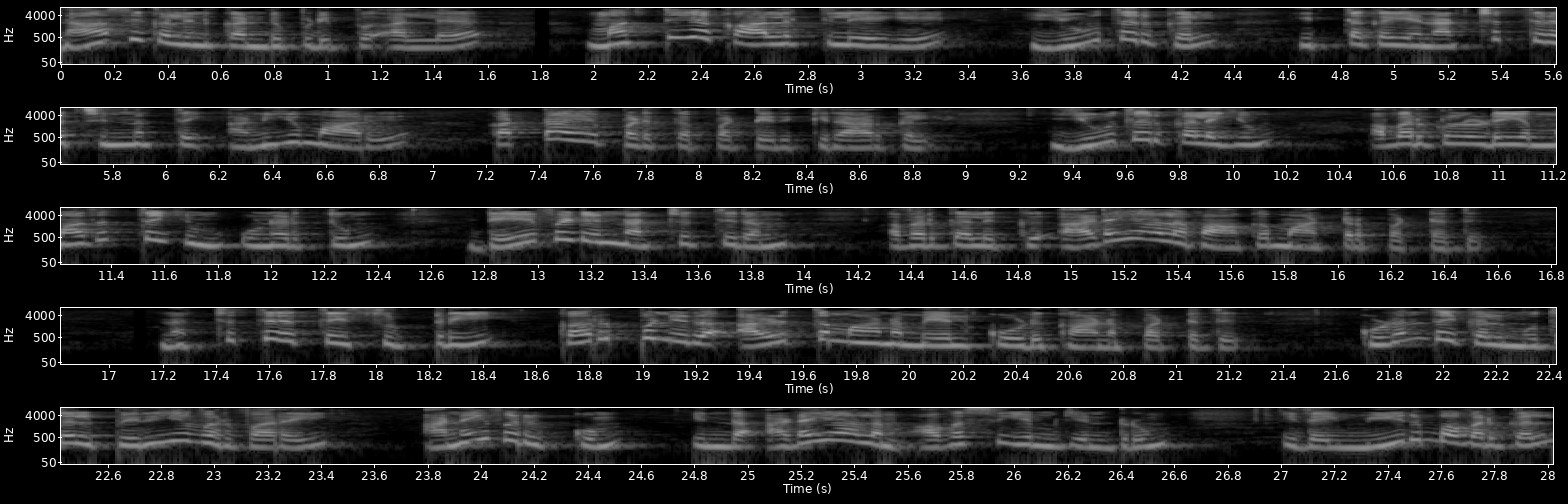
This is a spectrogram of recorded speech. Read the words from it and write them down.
நாசிகளின் கண்டுபிடிப்பு அல்ல. மத்திய காலத்திலேயே யூதர்கள் இத்தகைய நட்சத்திர சின்னத்தை அணியுமாறு கட்டாயப்படுத்தப்பட்டிருக்கிறார்கள். யூதர்களையும் அவர்களுடைய மதத்தையும் உணர்த்தும் டேவிடின் நட்சத்திரம் அவர்களுக்கு அடையாளமாக மாற்றப்பட்டது. நட்சத்திரத்தை சுற்றி கருப்பு நிற அழுத்தமான மேல்கோடு காணப்பட்டது. குழந்தைகள் முதல் பெரியவர் வரை அனைவருக்கும் இந்த அடையாளம் அவசியம் என்றும் இதை மீறுபவர்கள்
